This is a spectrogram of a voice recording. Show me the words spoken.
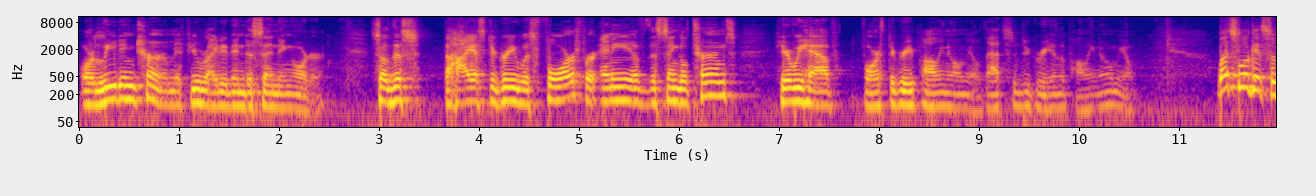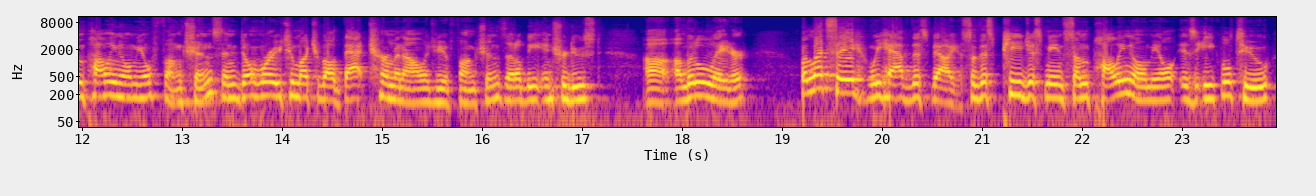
or leading term if you write it in descending order. So this, the highest degree was 4 for any of the single terms. Here we have fourth degree polynomial. That's the degree of the polynomial. Let's look at some polynomial functions. And don't worry too much about that terminology of functions. That'll be introduced uh, a little later. But let's say we have this value. So this p just means some polynomial is equal to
